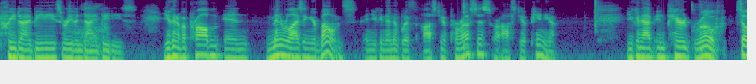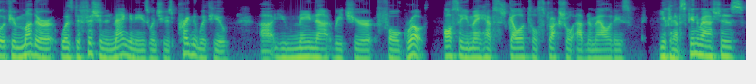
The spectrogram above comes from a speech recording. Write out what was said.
prediabetes, or even diabetes. You can have a problem in mineralizing your bones, and you can end up with osteoporosis or osteopenia. You can have impaired growth. So, if your mother was deficient in manganese when she was pregnant with you, uh, you may not reach your full growth. Also, you may have skeletal structural abnormalities. You can have skin rashes,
